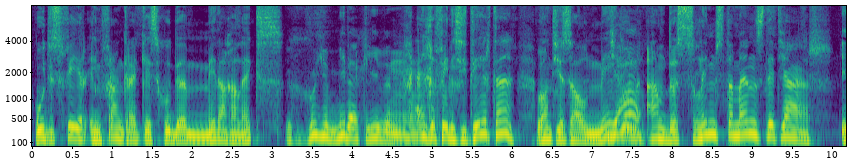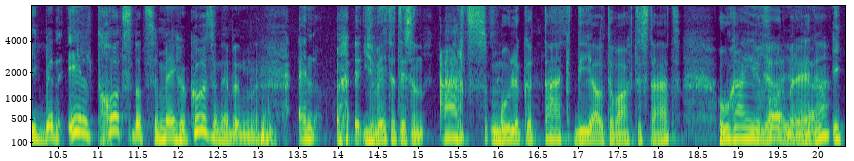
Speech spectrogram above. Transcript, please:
hoe de sfeer in Frankrijk is. Goedemiddag, Alex. Goedemiddag, lieven. En gefeliciteerd, hè? Want je zal meedoen aan de slimste mens dit jaar. Ik ben heel trots dat ze mij gekozen hebben. En je weet, het is een aards moeilijke taak die jou te wachten staat. Hoe ga je je voorbereiden? ik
